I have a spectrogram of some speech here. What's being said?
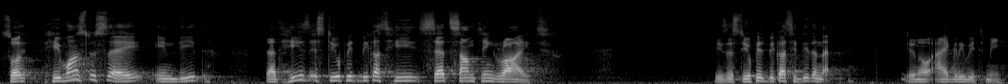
So he wants to say, indeed, that he's stupid because he said something right. He's stupid because he didn't, you know, agree with me.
